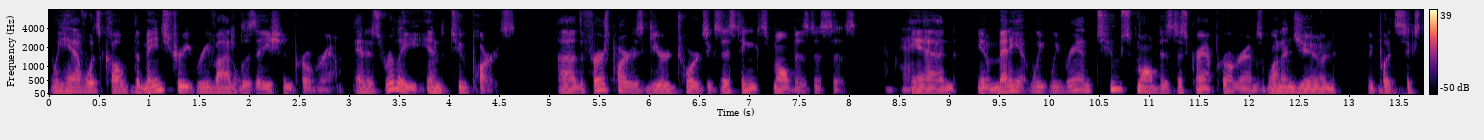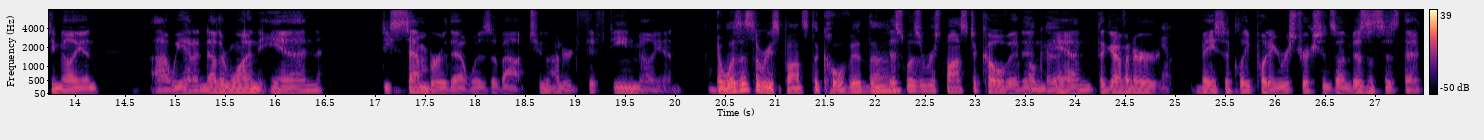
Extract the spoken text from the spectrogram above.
we have what's called the Main Street Revitalization Program, and it's really into two parts. Uh, the first part is geared towards existing small businesses, okay. and you know many we we ran two small business grant programs. One in June, we put sixty million. Uh, we had another one in December that was about 215 million. And was mm-hmm. this a response to COVID then? This was a response to COVID and, okay. and the governor yep. basically putting restrictions on businesses that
